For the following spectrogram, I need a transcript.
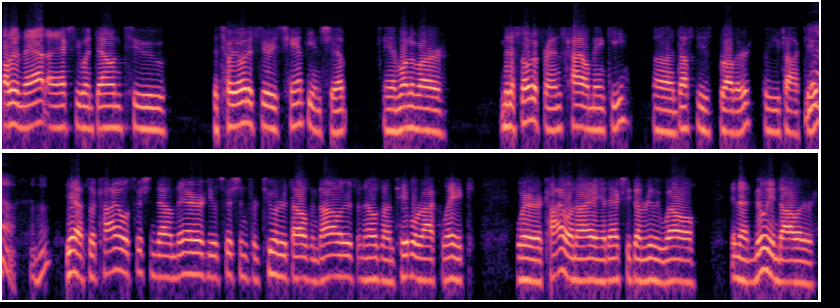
other than that, I actually went down to the Toyota Series Championship, and one of our Minnesota friends, Kyle Menke, uh, Dusty's brother, who you talked to. Yeah. Uh-huh. Yeah, so Kyle was fishing down there. He was fishing for two hundred thousand dollars, and I was on Table Rock Lake, where Kyle and I had actually done really well in that million dollar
